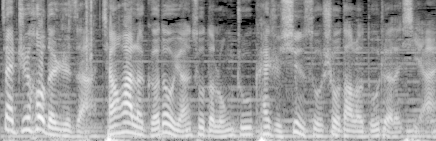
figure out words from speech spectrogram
在之后的日子啊，强化了格斗元素的《龙珠》开始迅速受到了读者的喜爱，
